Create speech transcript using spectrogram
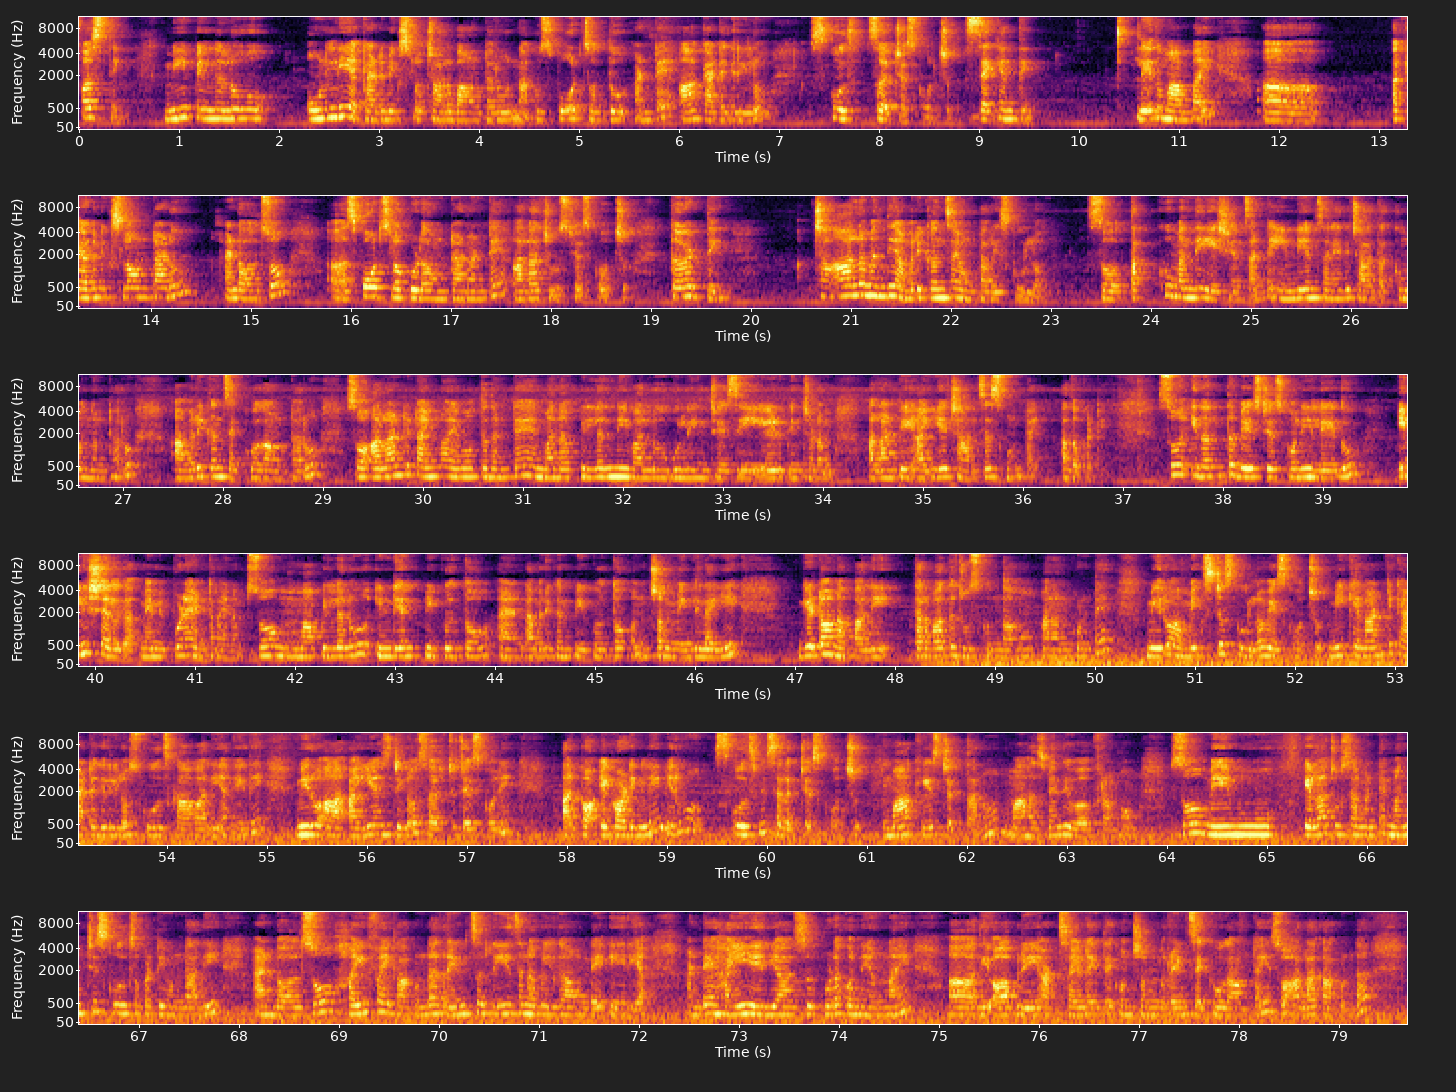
ఫస్ట్ థింగ్ మీ పిల్లలు ఓన్లీ అకాడమిక్స్లో చాలా బాగుంటారు. నాకు స్పోర్ట్స్ వద్దు అంటే ఆ కేటగిరీలో స్కూల్స్ సెర్చ్ చేసుకోవచ్చు. సెకండ్ థింగ్ లేదు మా అబ్బాయి అకాడమిక్స్లో ఉంటాడు అండ్ ఆల్సో స్పోర్ట్స్లో కూడా ఉంటాడు అంటే అలా చూస్ చేసుకోవచ్చు. థర్డ్ థింగ్ చాలామంది అమెరికన్సే ఉంటారు ఈ స్కూల్లో సో తక్కువ మంది ఏషియన్స్ అంటే ఇండియన్స్ అనేది చాలా తక్కువ మంది ఉంటారు. అమెరికన్స్ ఎక్కువగా ఉంటారు. సో అలాంటి టైంలో ఏమవుతుందంటే మన పిల్లల్ని వాళ్ళు బుల్లింగ్ చేసి ఏడిపించడం అలాంటి అయ్యే ఛాన్సెస్ ఉంటాయి. అదొకటి. సో ఇదంతా బేస్ చేసుకొని లేదు. ఇనిషియల్గా మేము ఇప్పుడే ఎంటర్ అయినాం. సో మా పిల్లలు ఇండియన్ పీపుల్తో అండ్ అమెరికన్ పీపుల్తో కొంచెం మింగిల్ అయ్యి గెట్ ఆన్ అవ్వాలి తర్వాత చూసుకుందాము అని అనుకుంటే మీరు ఆ మిక్స్డ్ స్కూల్లో వేసుకోవచ్చు. మీకు ఎలాంటి కేటగిరీలో స్కూల్స్ కావాలి అనేది మీరు ఆ ఐఎస్డిలో సెర్చ్ చేసుకొని అకార్డింగ్లీ మీరు స్కూల్స్ని సెలెక్ట్ చేసుకోవచ్చు. మా కేసు చెప్తాను. మా హస్బెండ్ది వర్క్ ఫ్రమ్ హోమ్ సో మేము ఎలా చూసామంటే మంచి స్కూల్స్ ఒకటి ఉండాలి. అండ్ ఆల్సో హైఫై కాకుండా రెంట్స్ రీజనబుల్గా ఉండే ఏరియా అంటే హై ఏరియాస్ కూడా కొన్ని ఉన్నాయి. అది ఆబ్రీ అట్ సైడ్ అయితే కొంచెం రెంట్స్ ఎక్కువగా ఉంటాయి. సో అలా కాకుండా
